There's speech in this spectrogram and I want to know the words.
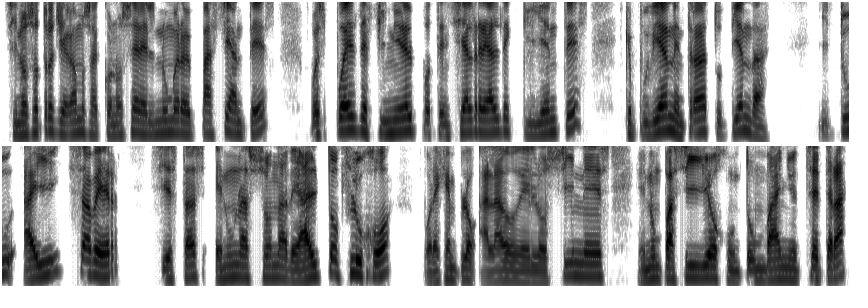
si nosotros llegamos a conocer el número de paseantes, pues puedes definir el potencial real de clientes que pudieran entrar a tu tienda. Y tú ahí saber si estás en una zona de alto flujo por ejemplo, al lado de los cines, en un pasillo, junto a un baño, etcétera,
